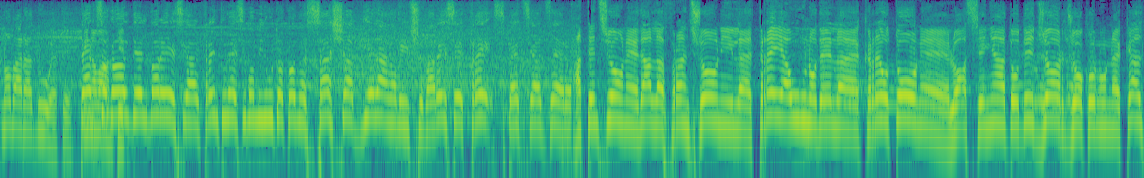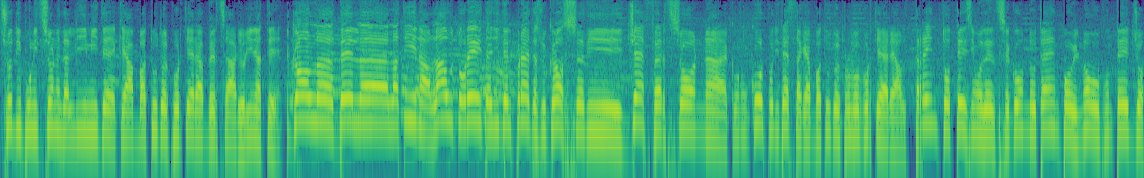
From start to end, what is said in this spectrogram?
Novara 2 a te. Terzo gol del Varese al 31 minuto con Sasha Bielanovic, Varese 3, Spezia 0. Attenzione dal Francioni, il 3 a 1 del Crotone, lo ha segnato De Giorgio con un calcio di punizione dal limite che ha battuto il portiere avversario. Linea a te. Gol del Latina, l'autorete di Del Prete sul cross di Jefferson con un colpo di testa che ha battuto il proprio portiere al 38 del secondo tempo. Il nuovo punteggio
